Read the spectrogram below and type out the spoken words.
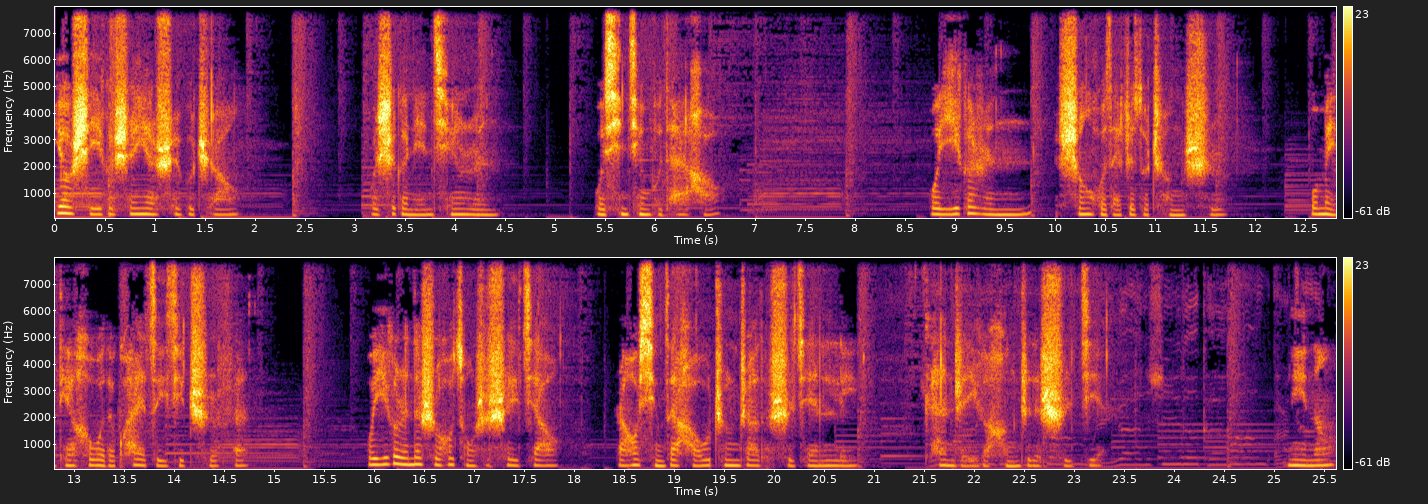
又是一个深夜睡不着。我是个年轻人，我心情不太好。我一个人生活在这座城市，我每天和我的筷子一起吃饭。我一个人的时候总是睡觉，然后醒在毫无征兆的时间里，看着一个横着的世界。你呢？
